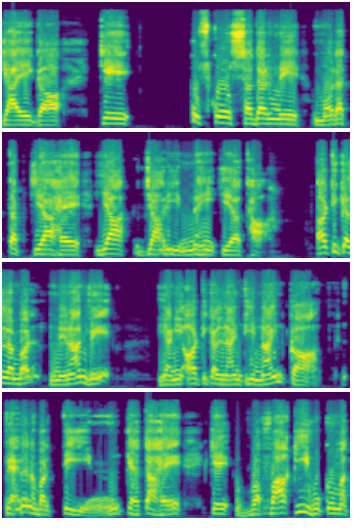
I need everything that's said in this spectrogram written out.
جائے گا کہ اس کو صدر نے مرتب کیا ہے یا جاری نہیں کیا تھا آرٹیکل نمبر ننانوے یعنی آرٹیکل نائنٹی نائن کا پہرا نمبر تین کہتا ہے کہ وفاقی حکومت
